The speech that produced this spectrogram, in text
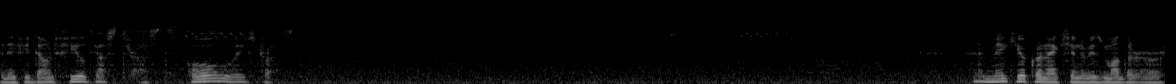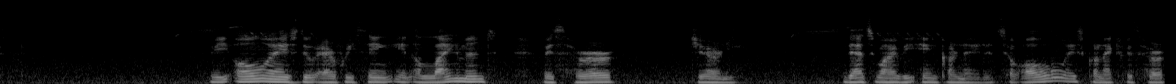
And if you don't feel, just trust. Always trust. And make your connection with Mother Earth. We always do everything in alignment with her journey. That's why we incarnated. So always connect with her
